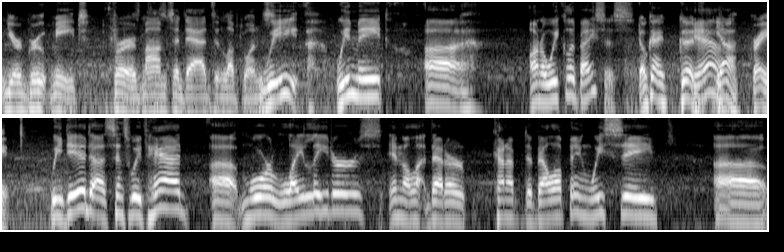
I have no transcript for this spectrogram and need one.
your group meet for moms and dads and loved ones? we we meet uh, on a weekly basis. okay, good. Yeah. yeah, great. We did uh, since we've had uh, more lay leaders in the that are kind of developing. We see uh,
